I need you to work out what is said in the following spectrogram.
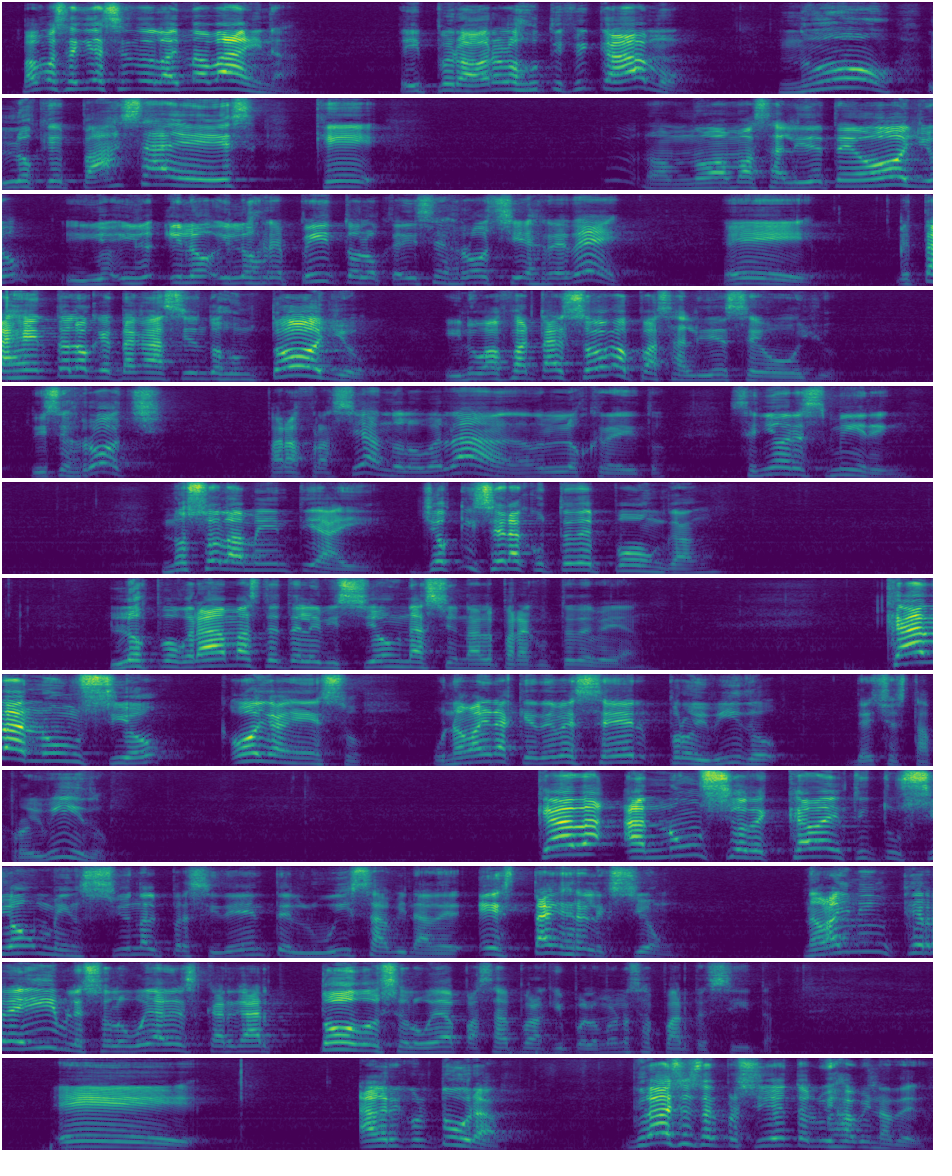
Vamos a seguir haciendo la misma vaina. Y, pero ahora lo justificamos. No, lo que pasa es que no, vamos a salir de este hoyo. Y, lo, repito, lo que dice Rochi RD. Eh, esta gente lo que están haciendo es un tollo. Y no va a faltar soga para salir de ese hoyo. Dice Rochi parafraseándolo, ¿verdad? Dándole los créditos. Señores, miren, no solamente ahí. Yo quisiera que ustedes pongan los programas de televisión nacional para que ustedes vean. Cada anuncio, oigan eso, una vaina que debe ser prohibido, de hecho está prohibido. Cada anuncio de cada institución menciona al presidente Luis Abinader. Está en reelección. Una vaina increíble, se lo voy a descargar todo y se lo voy a pasar por aquí, por lo menos esa partecita. Eh, agricultura. Gracias al presidente Luis Abinader.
